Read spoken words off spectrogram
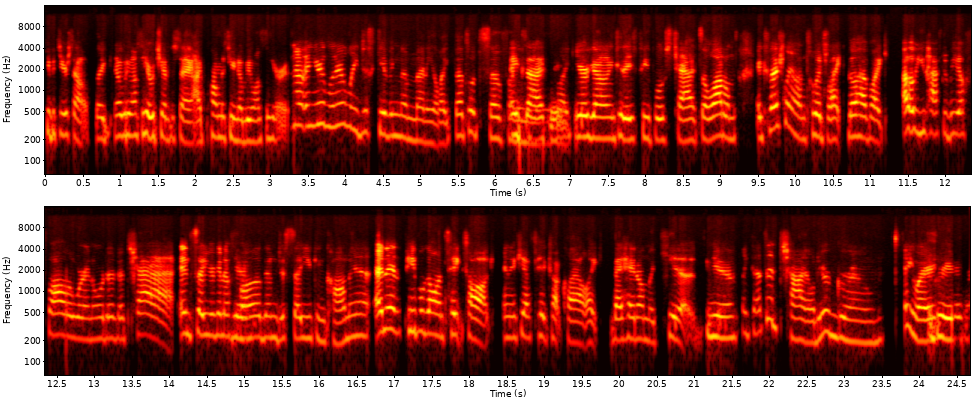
keep it to yourself. Like nobody wants to hear what you have to say. I promise you nobody wants to hear it. No, and you're literally just giving them money. Like that's what's so funny. Exactly. Like you're going to these people's chats. A lot of them, especially on Twitch, like they'll have like, oh, you have to be a follower in order to chat, and so you're gonna Yeah. follow them just so you can comment. And then people go on TikTok, and if you have TikTok clout, like they hate on the kids. Yeah. Like that's a child. You're grown. Anyway, Agreed, agreed.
